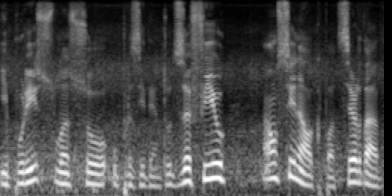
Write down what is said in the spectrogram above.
E por isso lançou o Presidente o desafio há um sinal que pode ser dado.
